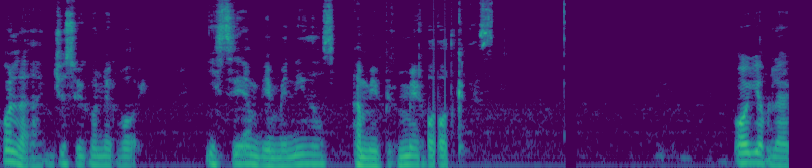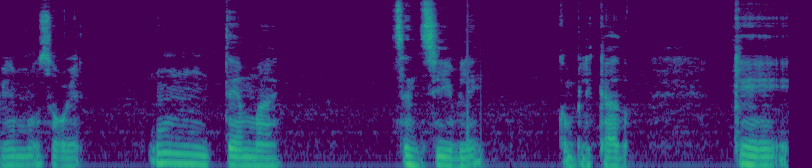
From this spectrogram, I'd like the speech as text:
Hola, yo soy Gunner Boy y sean bienvenidos a mi primer podcast. Hoy hablaremos sobre un tema sensible, complicado, que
